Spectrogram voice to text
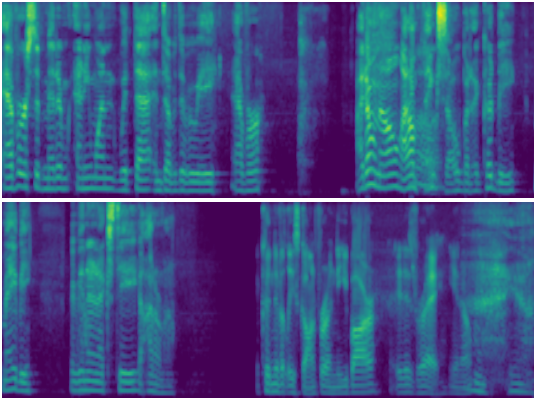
ever submitted anyone with that in WWE ever? I don't know. I don't uh, think so, but it could be. Maybe. Maybe in NXT. I don't know. It couldn't have at least gone for a knee bar. It is Rey, you know. yeah.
